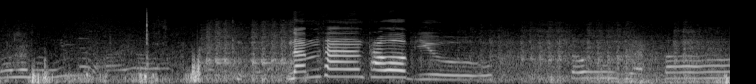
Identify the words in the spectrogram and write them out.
너무너무 힘들어요. 남산 타워뷰. 너무 예뻐.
